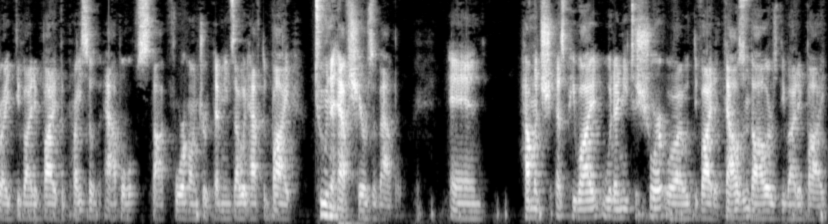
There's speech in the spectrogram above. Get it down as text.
right, divided by the price of Apple stock 400. That means I would have to buy two and a half shares of Apple. And how much SPY would I need to short? Well, I would divide $1,000 divided by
